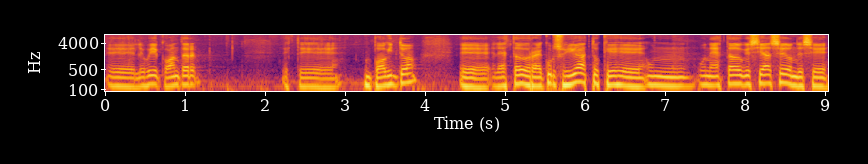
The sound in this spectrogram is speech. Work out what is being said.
eh, les voy a contar este, un poquito eh, el estado de recursos y gastos, que es eh, un, estado que se hace donde se,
